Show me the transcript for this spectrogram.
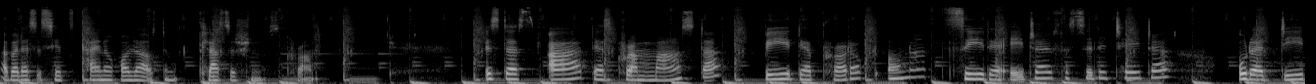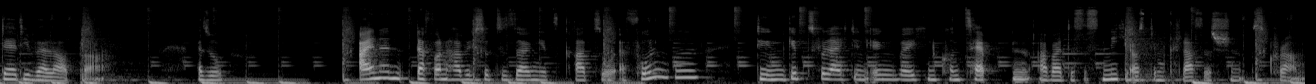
aber das ist jetzt keine Rolle aus dem klassischen Scrum. Ist das A der Scrum Master, B der Product Owner, C der Agile Facilitator oder D der Developer? Also einen davon habe ich sozusagen jetzt gerade so erfunden. Den gibt es vielleicht in irgendwelchen Konzepten, aber das ist nicht aus dem klassischen Scrum.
